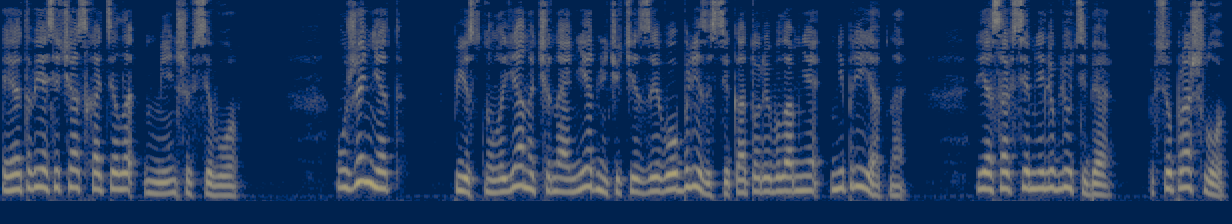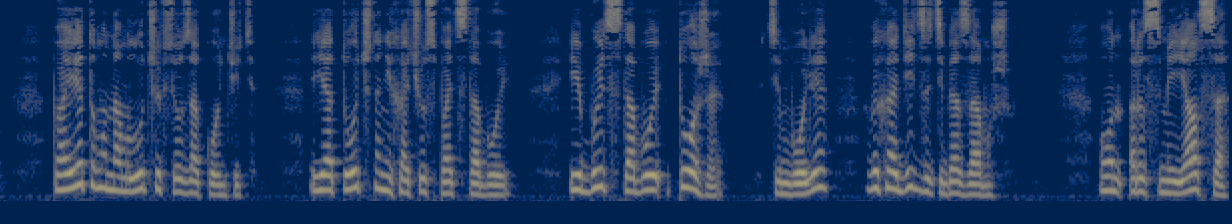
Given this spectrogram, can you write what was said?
Этого я сейчас хотела меньше всего. «Уже нет», — пискнула я, начиная нервничать из-за его близости, которая была мне неприятна. «Я совсем не люблю тебя. Все прошло. Поэтому нам лучше все закончить. Я точно не хочу спать с тобой. И быть с тобой тоже. Тем более выходить за тебя замуж. Он рассмеялся,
